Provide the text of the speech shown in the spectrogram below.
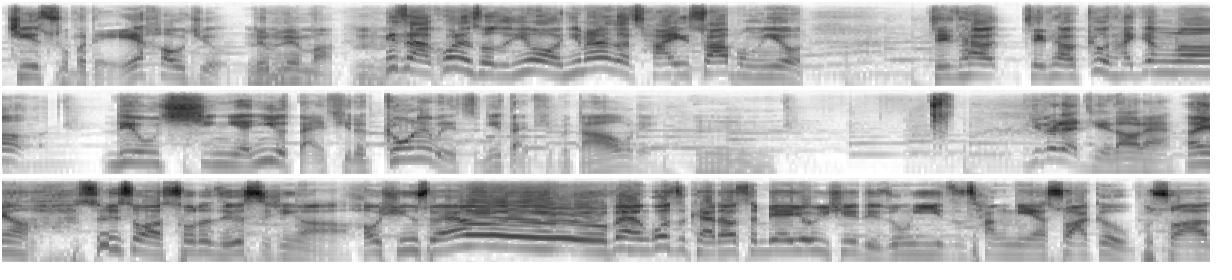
接触不得好久，对不对嘛？你咋可能说是因为？你们两个才耍朋友，这条这条狗它养了六七年，你就代替了狗的位置，你代替不到的。嗯，你哪儿来接到呢？哎呀，所以说啊，说到这个事情啊，好心酸哦。反正我是看到身边有一些这种一直常年耍狗不耍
